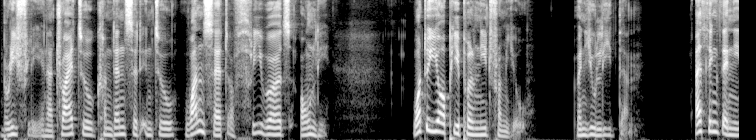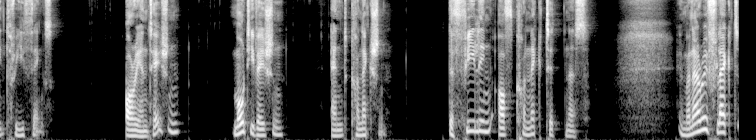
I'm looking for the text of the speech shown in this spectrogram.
briefly and I try to condense it into one set of three words only, what do your people need from you when you lead them? I think they need three things orientation, motivation, and connection. The feeling of connectedness. And when I reflect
